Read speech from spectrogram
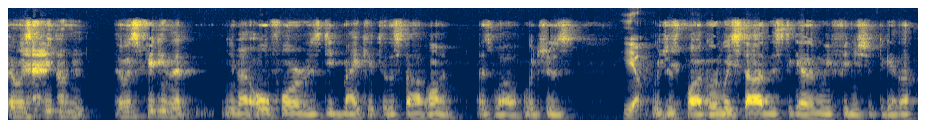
It was Yeah. fitting. It was fitting that you know all four of us did make it to the start line as well, which is yeah, which is quite good. We started this together and we finished it together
